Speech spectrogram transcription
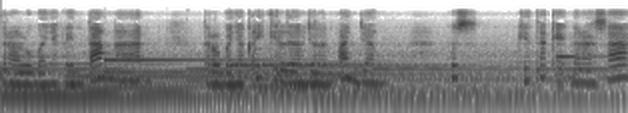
terlalu banyak rintangan terlalu banyak kerikil dalam jalan panjang. Terus kita kayak ngerasa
